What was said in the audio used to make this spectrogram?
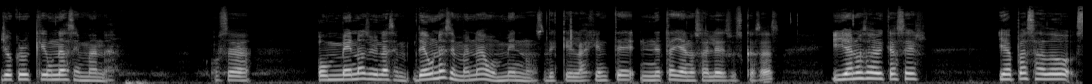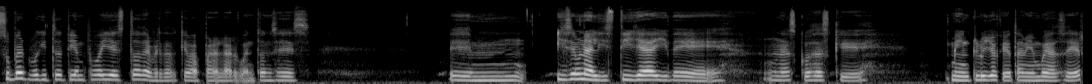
yo creo que una semana. O sea, o menos de una, de una semana o menos de que la gente neta ya no sale de sus casas y ya no sabe qué hacer. Y ha pasado súper poquito tiempo y esto de verdad que va para largo. Entonces, em, hice una listilla ahí de unas cosas que me incluyo que yo también voy a hacer,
